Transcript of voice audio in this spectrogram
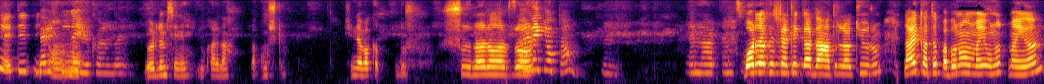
Ne dedin? Ben üstündeyim yukarındayım. Gördüm seni yukarıda. Bakmıştım. Şimdi bakın dur. Şuralar zor. Ölmek yok tamam mı? Hı. En, en, Bu arada arkadaşlar tekrardan hatırlatıyorum. Like atıp abone olmayı unutmayın.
